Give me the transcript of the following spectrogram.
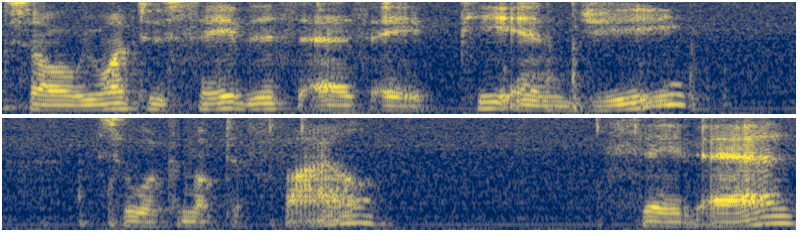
So we want to save this as a PNG. So we'll come up to File, Save As,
